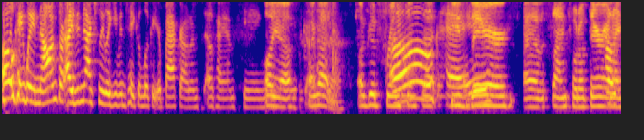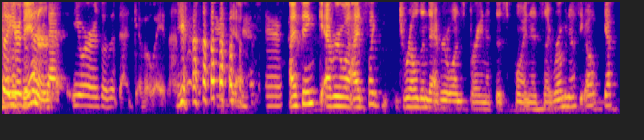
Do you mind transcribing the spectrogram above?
Oh, okay. Wait. Now I'm sorry. I didn't actually like even take a look at your background. I'm okay. I'm seeing. Oh yeah, She's I got a good friend Oh, sent that. okay. He's there. I have a signed photo up there, and Oh, I so have yours a was a dead, yours was a dead giveaway then. Yeah. Yeah. Fair. I think everyone. It's like drilled into everyone's brain at this point. It's like Roman Oh, yep,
